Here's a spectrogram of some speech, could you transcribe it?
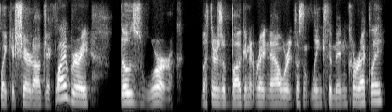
like a shared object library, those work. But there's a bug in it right now where it doesn't link them in correctly.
